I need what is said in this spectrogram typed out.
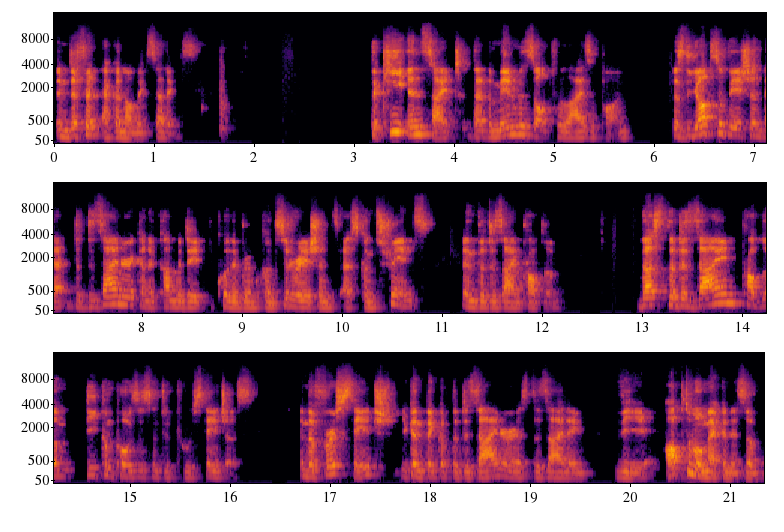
in different economic settings. The key insight that the main result relies upon is the observation that the designer can accommodate equilibrium considerations as constraints in the design problem. Thus, the design problem decomposes into two stages. In the first stage, you can think of the designer as designing the optimal mechanism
